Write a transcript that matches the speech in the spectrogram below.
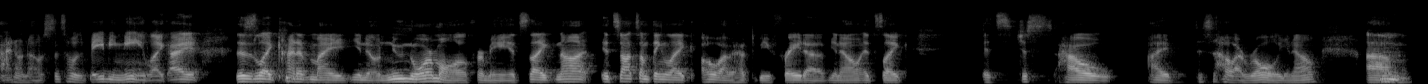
I don't know, since I was baby me. Like I, this is like kind of my, you know, new normal for me. It's like not, it's not something like, oh, I have to be afraid of, you know. It's like, it's just how I, this is how I roll, you know. Um, mm.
